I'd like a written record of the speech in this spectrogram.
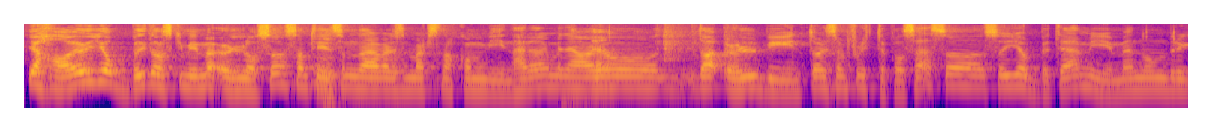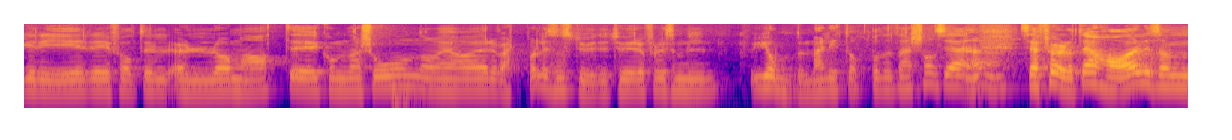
Jeg har jo jobbet ganske mye med øl også, samtidig som det har liksom vært snakk om vin her i dag. Men jeg har jo, da øl begynte å liksom flytte på seg, så, så, jobbet jeg mye med noen bryggerier i forhold til øl og mat i kombinasjon. Og jeg har vært på liksom studieturer for å liksom jobbe meg litt opp på dette her. Sånn. Så, jeg, ja. så jeg føler at jeg har liksom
